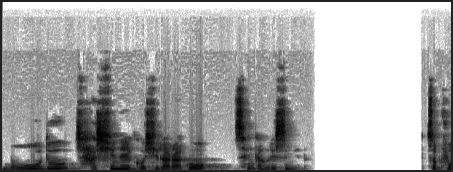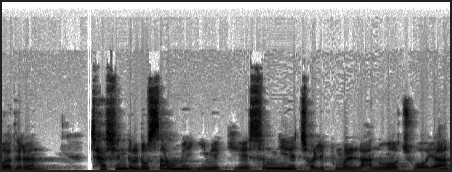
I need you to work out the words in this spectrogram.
모두 자신의 것이라라고 생각을 했습니다. 그래서 부하들은 자신들도 싸움에 임했기에 승리의 전리품을 나누어 주어야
